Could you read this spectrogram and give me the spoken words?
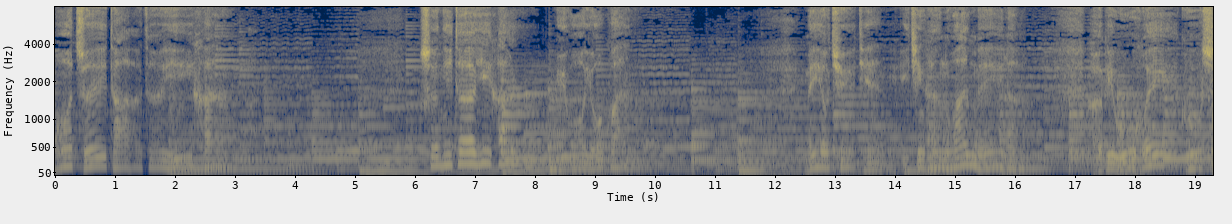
我最大的遗憾，是你的遗憾与我有关。没有句点已经很完美了，何必误会故事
